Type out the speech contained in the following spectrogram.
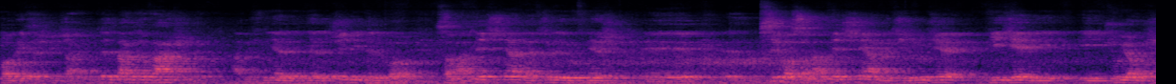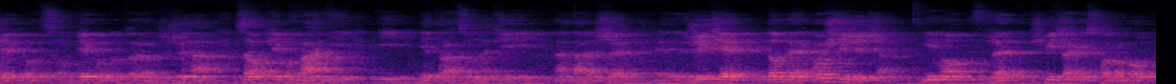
chorych ze szpiczakiem. To jest bardzo ważne, abyśmy nie, nie leczyli tylko somatycznie, ale leczyli również yy, psychosomatycznie, aby ci ludzie wiedzieli życie, dobre jakości życia, mimo że szpiczak jest chorobą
